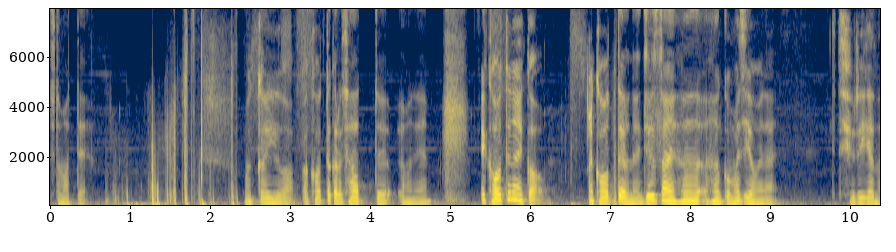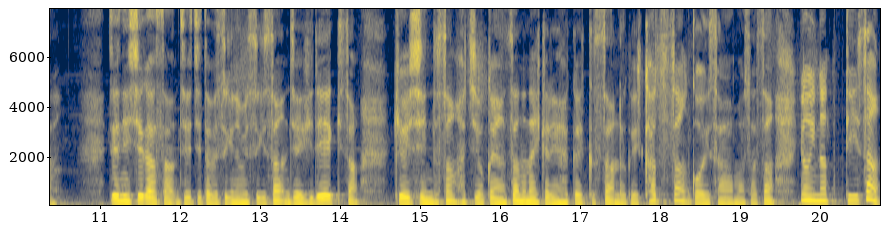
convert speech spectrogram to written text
ちょっと待って。もう一回言うわ。あ変わったからさって。読むね。え変わってないか。あ変わったよね。13位。ふんふんこマジ読めない。ちょっと種類やな。12シュガーさん。11食べ過ぎ飲み過ぎさん。10秀幸さん。9位しんどさん。8位岡山さん。7位光の百 X さん。6位カズさん。5位沢正さん。4位ナッティさん。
